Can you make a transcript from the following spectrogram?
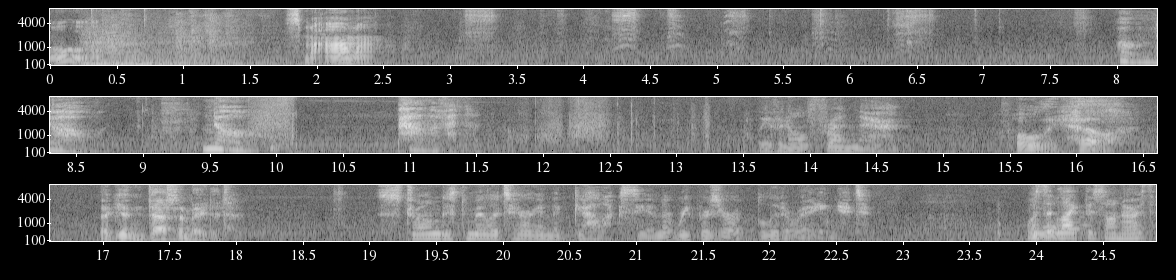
Ooh. It's my armor. Oh no. No. Palaven. We have an old friend there. Holy hell. They're getting decimated. Strongest military in the galaxy, and the Reapers are obliterating it. Was it like this on Earth?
